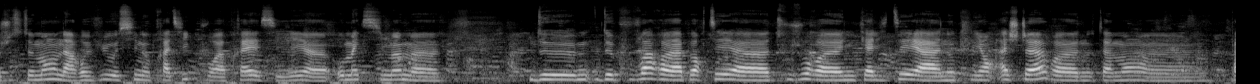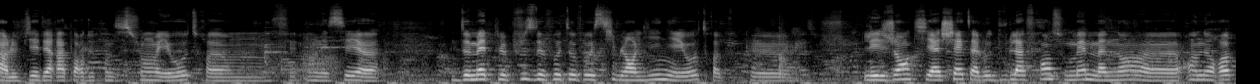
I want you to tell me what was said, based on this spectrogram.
justement on a revu aussi nos pratiques pour après essayer au maximum de, pouvoir euh, apporter euh, toujours euh, une qualité à nos clients acheteurs, notamment par le biais des rapports de conditions et autres. on, essaie de mettre le plus de photos possible en ligne et autres pour que les gens qui achètent à l'autre bout de la France ou même maintenant en Europe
